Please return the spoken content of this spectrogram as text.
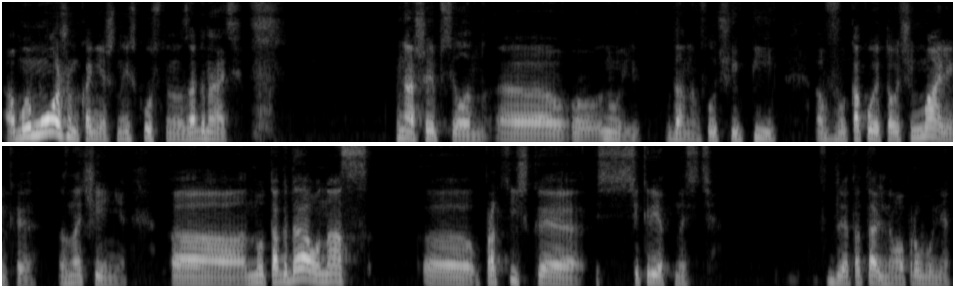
а, мы можем, конечно, искусственно загнать наш эпсилон, э, ну или в данном случае π, в какое-то очень маленькое значение, а, но тогда у нас э, практическая секретность для тотального опробования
